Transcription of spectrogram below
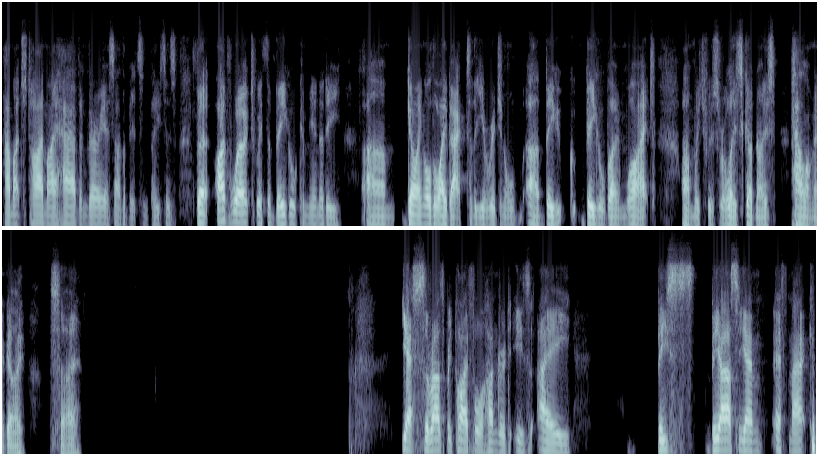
how much time I have and various other bits and pieces. But I've worked with the Beagle community um, going all the way back to the original uh, BeagleBone White, um, which was released God knows how long ago. So, yes, the Raspberry Pi 400 is a BRCM FMAC,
